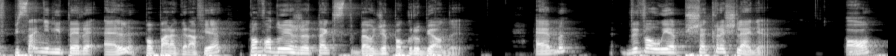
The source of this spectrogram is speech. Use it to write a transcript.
Wpisanie litery L po paragrafie powoduje, że tekst będzie pogrubiony. M wywołuje przekreślenie. O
